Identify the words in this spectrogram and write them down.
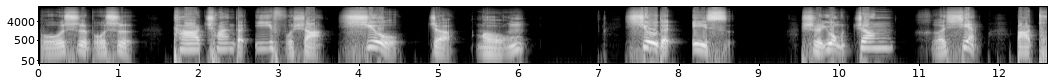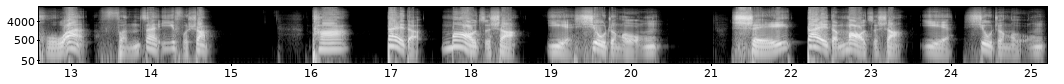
不是，不是。他穿的衣服上绣着龙，绣的意思是用针和线把图案缝在衣服上。他戴的帽子上也绣着龙，谁戴的帽子上也绣着龙？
